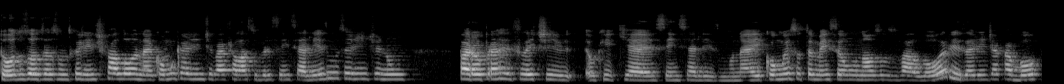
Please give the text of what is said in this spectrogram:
todos os outros assuntos que a gente falou, né? Como que a gente vai falar sobre essencialismo se a gente não parou para refletir o que, que é essencialismo, né? E como isso também são nossos valores, a gente acabou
